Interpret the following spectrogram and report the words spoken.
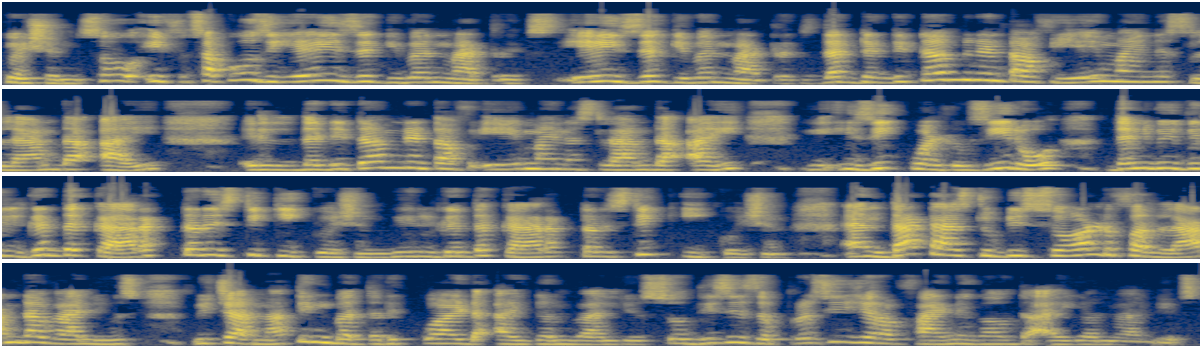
equation? So if suppose A is a given matrix, A is a given matrix, that the determinant of A minus lambda i, the determinant of A minus lambda i is equal to 0, then we will get the characteristic equation. We will get the characteristic equation and that has to be solved for lambda values which are nothing but the required eigenvalues. So this is the procedure of finding out the eigenvalues.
